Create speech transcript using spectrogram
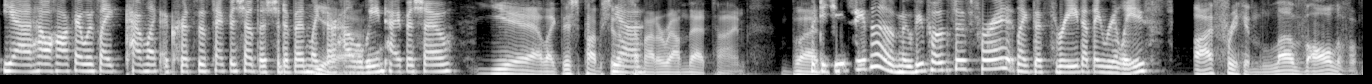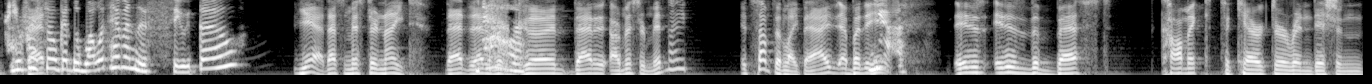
Yeah, how Hawkeye was like kind of like a Christmas type of show. This should have been like their Halloween type of show. Yeah, like this probably should have come out around that time. But But did you see the movie posters for it? Like the three that they released? I freaking love all of them. They were That- so good. The one with him in the suit, though. Yeah, that's Mr. Knight. That that is Yeah. a good that is or Mr. Midnight. It's something like that. I, but he, Yeah. it is it is the best comic to character rendition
